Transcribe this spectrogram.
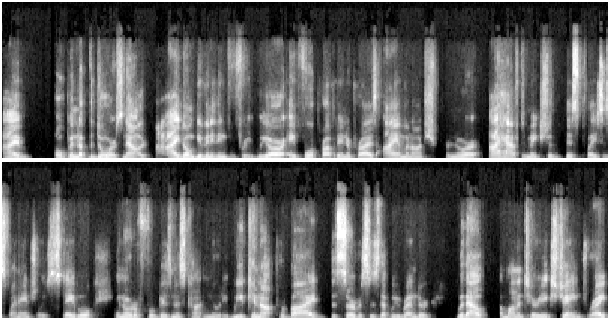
I've opened up the doors. Now, I don't give anything for free. We are a for profit enterprise. I am an entrepreneur. I have to make sure that this place is financially stable in order for business continuity. We cannot provide the services that we render without a monetary exchange, right?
